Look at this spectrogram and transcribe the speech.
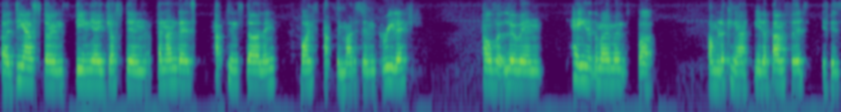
Uh, Dias, Stones, Digne, Justin, Fernandes, Captain Sterling, Vice Captain Maddison, Grealish, Calvert Lewin, Kane at the moment, but I'm looking at either Bamford if his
